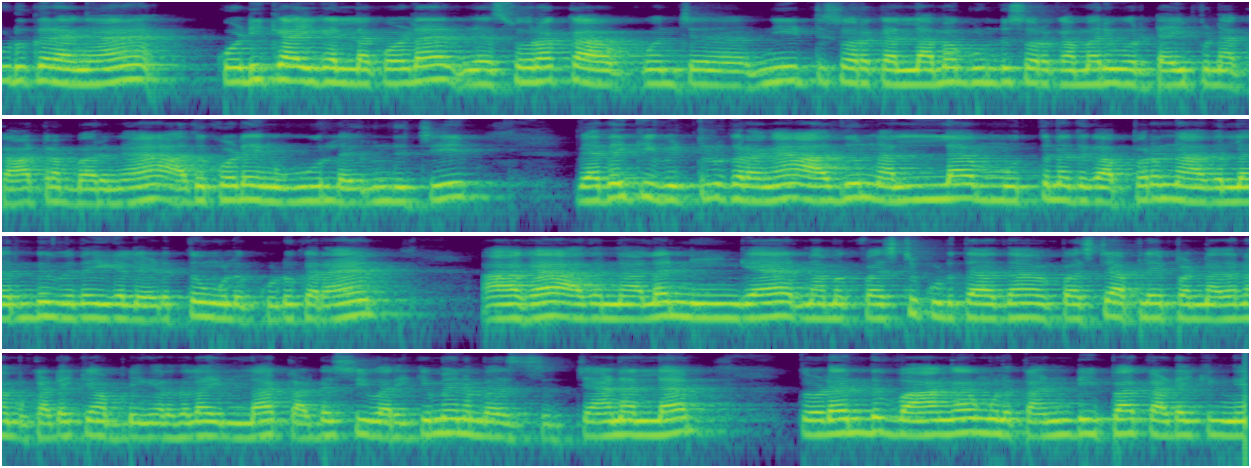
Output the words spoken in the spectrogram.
கொடுக்குறேங்க. கொடிக்காய்களில் கூட இந்த சுரக்காய் கொஞ்சம் நீட்டு சுரக்காய் இல்லாமல் குண்டு சுரக்காய் மாதிரி ஒரு டைப்பு நான் காட்டுறேன் பாருங்கள் அது கூட எங்கள் ஊரில் இருந்துச்சு. விதைக்கு விட்டுருக்குறேங்க. அதுவும் நல்லா முத்துனதுக்கு அப்புறம் நான் அதிலேருந்து விதைகள் எடுத்து உங்களுக்கு கொடுக்குறேன். ஆக அதனால் நீங்கள் நமக்கு ஃபஸ்ட்டு கொடுத்தா தான் ஃபஸ்ட்டு அப்ளை பண்ணால் தான் நமக்கு கிடைக்கும் அப்படிங்கிறதெல்லாம் இல்லை. கடைசி வரைக்குமே நம்ம சேனலில் தொடர்ந்து வாங்க. உங்களுக்கு கண்டிப்பாக கிடைக்குங்க.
